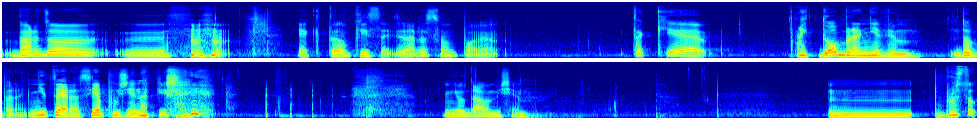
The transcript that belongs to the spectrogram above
Bardzo. Y, jak to opisać? Zaraz wam powiem. Takie. Aj, dobra, nie wiem. Dobra, nie teraz. Ja później napiszę. nie udało mi się. Mm, po prostu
